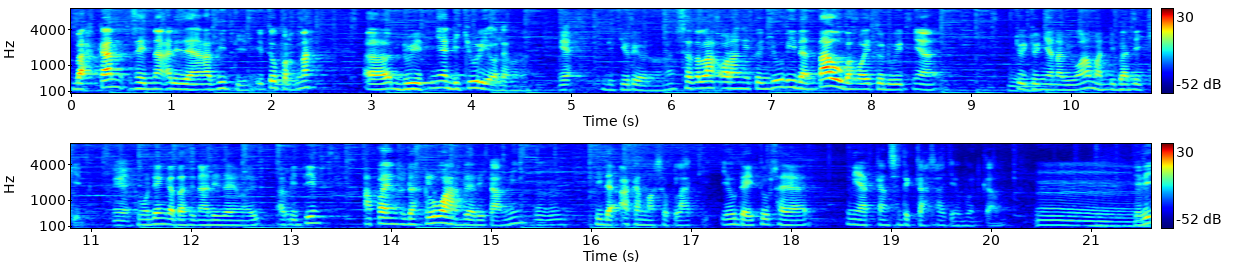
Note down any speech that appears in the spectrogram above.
bahkan Sayyidina Ali Zainal Abidin itu pernah eh, duitnya dicuri oleh orang Ya. dicuri oleh orang setelah orang itu curi dan tahu bahwa itu duitnya cucunya Nabi Muhammad dibalikin Ya. kemudian kata Ali Zainal Abidin apa yang sudah keluar dari kami Mm-mm. tidak akan masuk lagi. Ya udah itu saya niatkan sedekah saja buat kamu. Hmm. Jadi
